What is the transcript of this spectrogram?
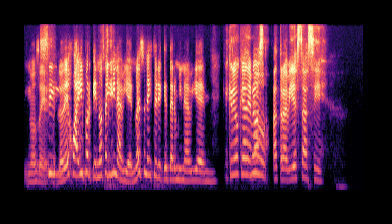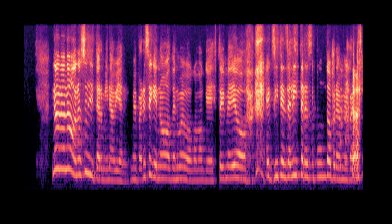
no sé, lo dejo ahí porque no termina bien, no es una historia que termina bien. Y creo que además atraviesa, sí, no, no, no, no sé si termina bien. Me parece que no, de nuevo, como que estoy medio existencialista en ese punto, pero me parece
